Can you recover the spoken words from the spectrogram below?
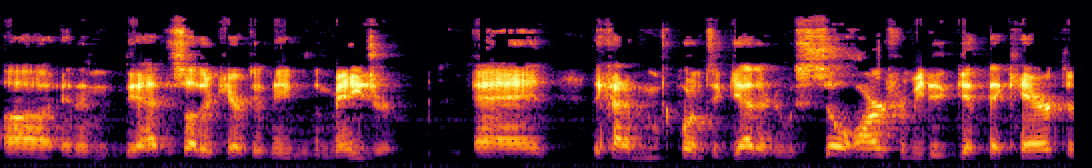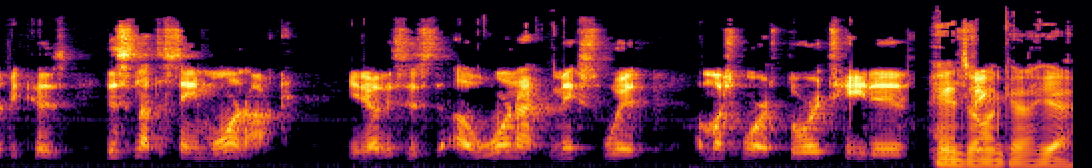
uh, and then they had this other character named the Major, and they kind of put them together. And it was so hard for me to get that character because this is not the same Warnock. You know, this is a Warnock mixed with a much more authoritative, Hands-on guy. Yeah.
